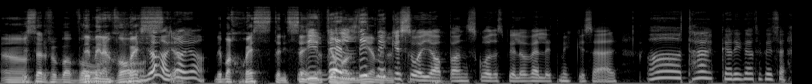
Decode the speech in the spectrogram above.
Ja. Istället för att bara Det vara är mer en var. gest. Ja, ja, ja. Det är bara gesten i sig. Det är väldigt mycket det. så i Japan, skådespel och väldigt mycket så här, ah tack, arigato gozaimashita."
